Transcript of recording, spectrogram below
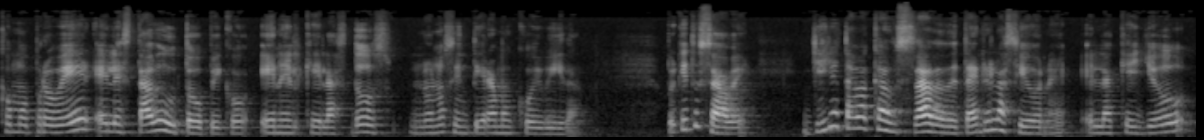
como proveer el estado utópico en el que las dos no nos sintiéramos cohibidas. Porque tú sabes, ya yo estaba cansada de estar en relaciones en las que yo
